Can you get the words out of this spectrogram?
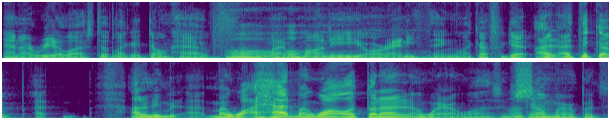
and I realize that like I don't have my money or anything. Like I forget. I, I think I, I, I don't even my I had my wallet, but I don't know where it was. It was Okay. somewhere, but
